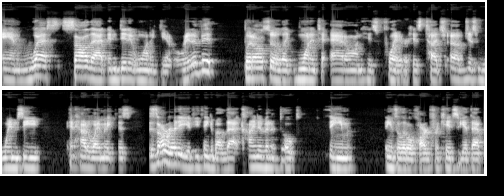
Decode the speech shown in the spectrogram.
And Wes saw that and didn't want to get rid of it, but also like wanted to add on his flair, his touch of just whimsy and how do I make this? This is already, if you think about that, kind of an adult theme. I think it's a little hard for kids to get that.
